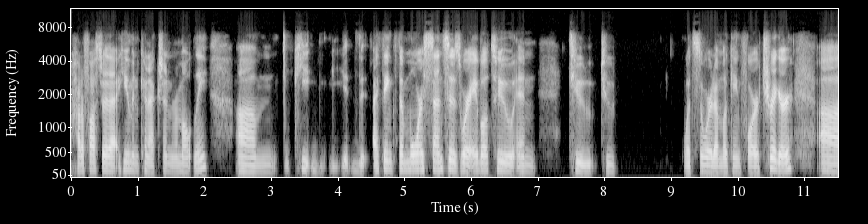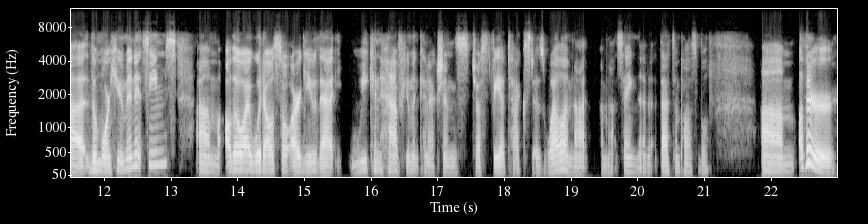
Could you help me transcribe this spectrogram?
how to foster that human connection remotely. Um, I think the more senses we're able to and to to what's the word I'm looking for, trigger, uh, the more human it seems. Um, although I would also argue that we can have human connections just via text as well. I'm not, I'm not saying that that's impossible. Um, other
